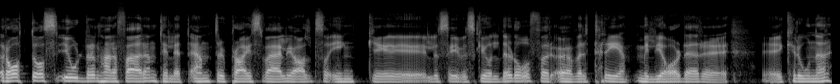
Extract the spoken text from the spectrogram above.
Ratos gjorde den här affären till ett Enterprise Value, alltså inklusive eh, skulder då, för över 3 miljarder eh, kronor.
